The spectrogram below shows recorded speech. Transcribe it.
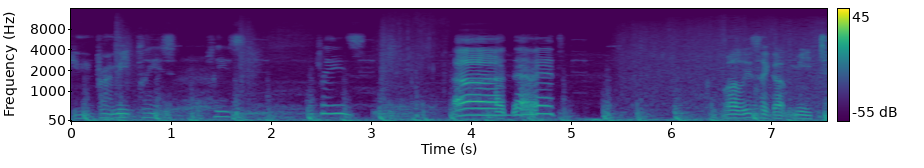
Give me prime meat, please, please, please. Ah, damn it. Well, at least I got meat.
